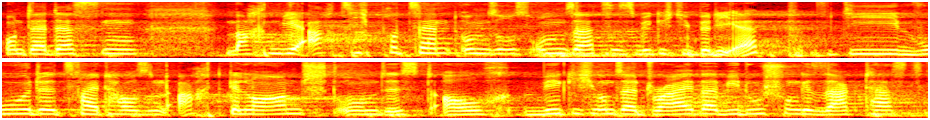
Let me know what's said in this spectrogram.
Unterdessen machen wir 80 Prozent unseres Umsatzes wirklich über die App. Die wurde 2008 gelauncht und ist auch wirklich unser Driver, wie du schon gesagt hast,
